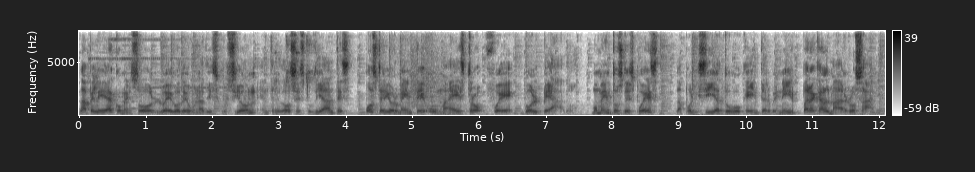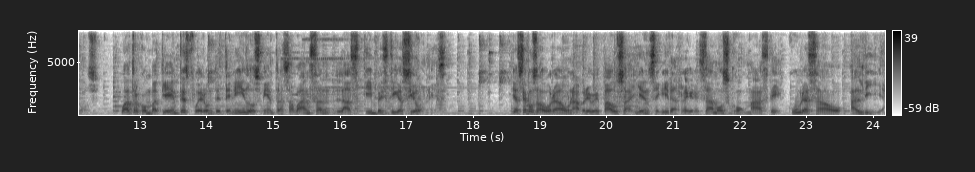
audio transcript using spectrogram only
La pelea comenzó luego de una discusión entre dos estudiantes. Posteriormente, un maestro fue golpeado. Momentos después, la policía tuvo que intervenir para calmar los ánimos. Cuatro combatientes fueron detenidos mientras avanzan las investigaciones. Y hacemos ahora una breve pausa y enseguida regresamos con más de Curazao al día.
